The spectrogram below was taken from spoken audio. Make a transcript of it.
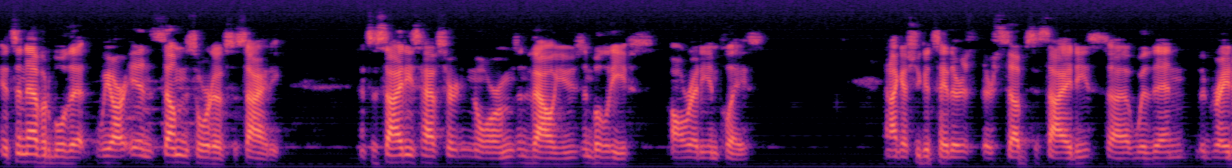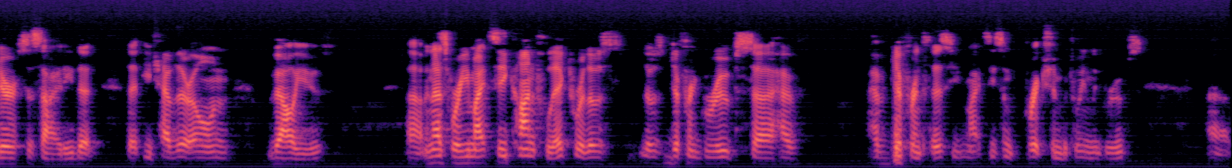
it's inevitable that we are in some sort of society, and societies have certain norms and values and beliefs already in place. And I guess you could say there's there's sub societies uh, within the greater society that that each have their own values. Um, and that's where you might see conflict, where those those different groups uh, have have differences. You might see some friction between the groups. Uh,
